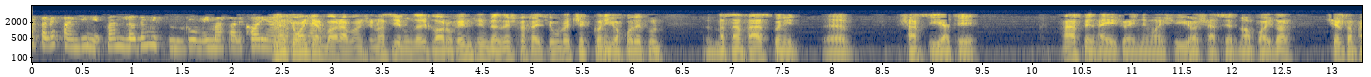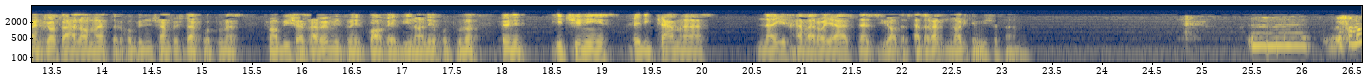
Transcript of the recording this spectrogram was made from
مسئله سنگین نیست. من لازم نیست رو این مسئله کاری نه شما اگر با روانشناس یه مقدار کار رو می‌تونید ازش بخواید که اون رو چک کنید یا خودتون مثلا فرض کنید شخصیت فرض به هیجان نمایشی یا شخصیت ناپایدار 40 تا 50 تا علامت داره. خب ببینید چند تاش در خودتون هست. شما بیش از همه می‌تونید واقع بینانه خودتون رو ببینید هیچی نیست. خیلی کم هست. نه یه خبرایی هست نه زیاد است حداقل اینا که میشه فهمید. شما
